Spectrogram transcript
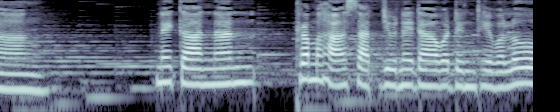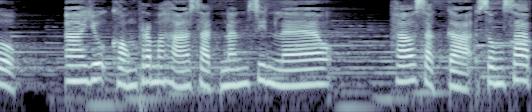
นาง ในการนั้น พระมหาสัตว์อยู่ในดาวดึงเทวโลก อายุของพระมหาสัตว์นั้นสิ้นแล้ว ท้าสักกะทรงทราบ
